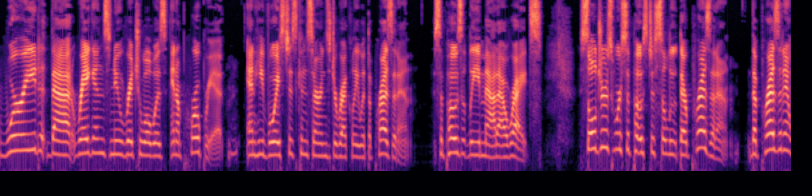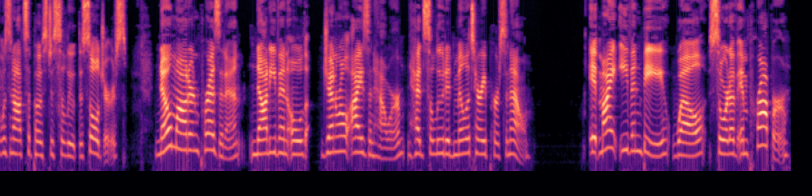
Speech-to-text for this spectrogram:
worried that Reagan's new ritual was inappropriate, and he voiced his concerns directly with the president. Supposedly, Maddow writes Soldiers were supposed to salute their president. The president was not supposed to salute the soldiers. No modern president, not even old General Eisenhower, had saluted military personnel. It might even be, well, sort of improper.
